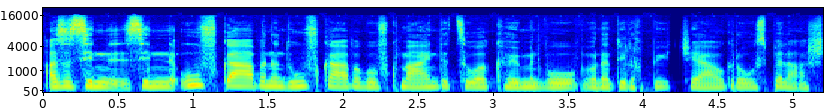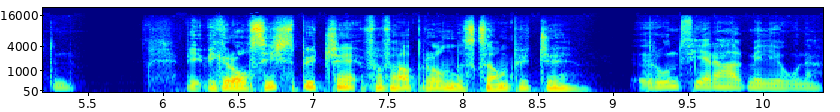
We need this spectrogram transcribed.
Also es sind, sind Aufgaben und Aufgaben, die auf Gemeinden zukommen, die, die natürlich Budget auch gross belasten. Wie, wie gross ist das Budget von Feldbrunn, das Gesamtbudget? Rund 4,5 Millionen.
